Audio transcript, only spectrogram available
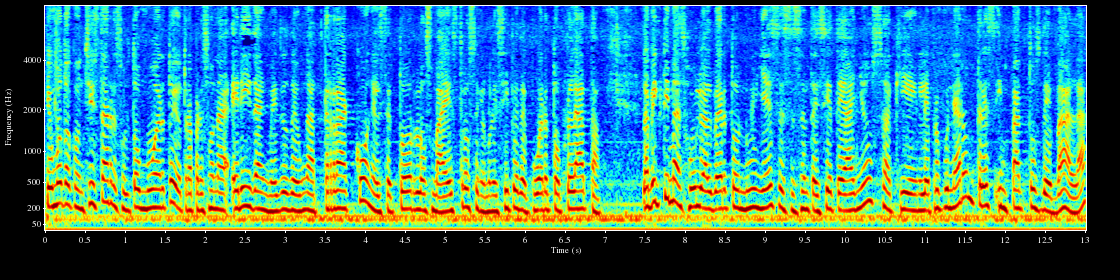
Y un motoconchista resultó muerto y otra persona herida en medio de un atraco en el sector Los Maestros en el municipio de Puerto Plata. La víctima es Julio Alberto Núñez, de 67 años, a quien le propusieron tres impactos de bala,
